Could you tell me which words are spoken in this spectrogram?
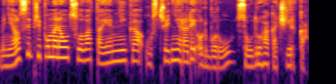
měl si připomenout slova tajemníka Ústřední rady odborů soudruha Kačírka.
